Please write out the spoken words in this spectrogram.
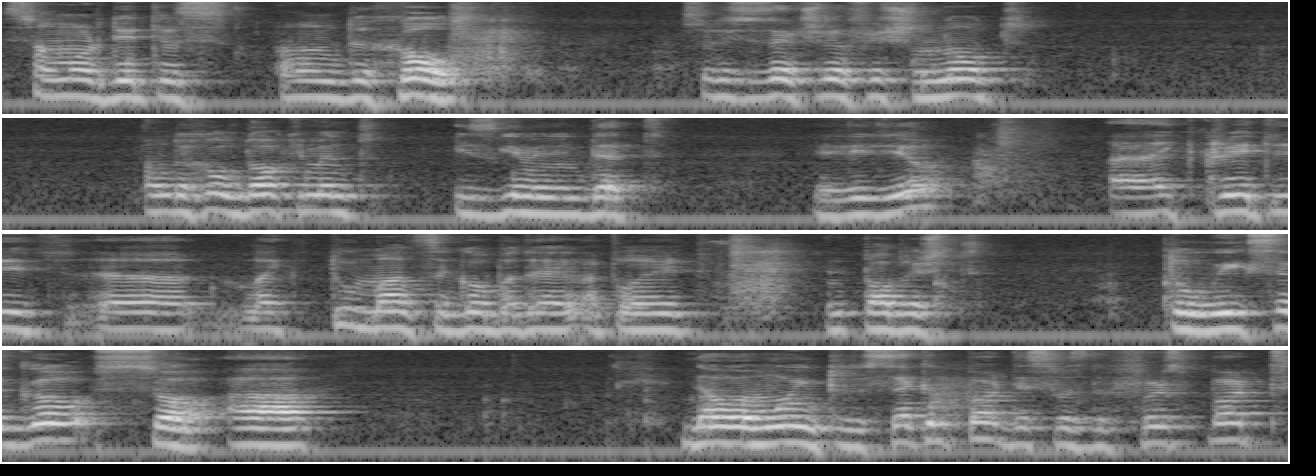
some more details on the whole. So this is actually official note on the whole document is given in that video. I created it uh, like two months ago but I uploaded and published two weeks ago. So uh, now I'm moving to the second part. This was the first part.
